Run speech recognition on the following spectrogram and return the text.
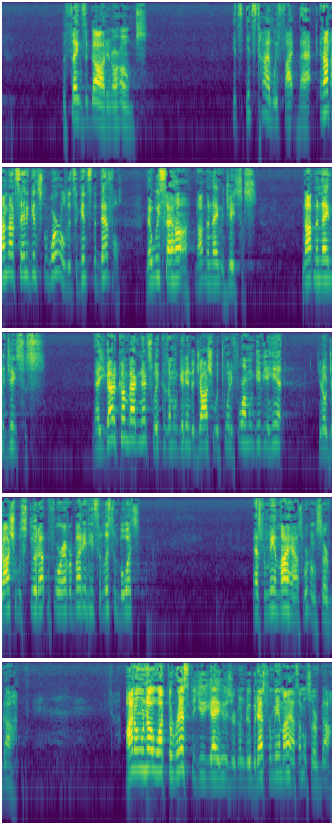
the things of God in our homes. It's, it's time we fight back. And I'm, I'm not saying against the world, it's against the devil. That we say, huh, not in the name of Jesus. Not in the name of Jesus. Now, you got to come back next week because I'm going to get into Joshua 24. I'm going to give you a hint. You know, Joshua stood up before everybody and he said, Listen, boys, as for me and my house, we're going to serve God. I don't know what the rest of you yahoos are going to do, but as for me and my house, I'm going to serve God.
